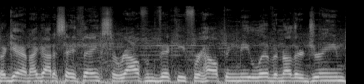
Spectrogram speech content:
Again, I gotta say thanks to Ralph and Vicki for helping me live another dream.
